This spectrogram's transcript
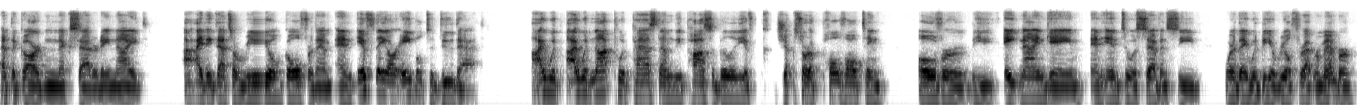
at the Garden next Saturday night, I think that's a real goal for them. And if they are able to do that, I would I would not put past them the possibility of sort of pole vaulting over the eight nine game and into a seven seed where they would be a real threat. Remember,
